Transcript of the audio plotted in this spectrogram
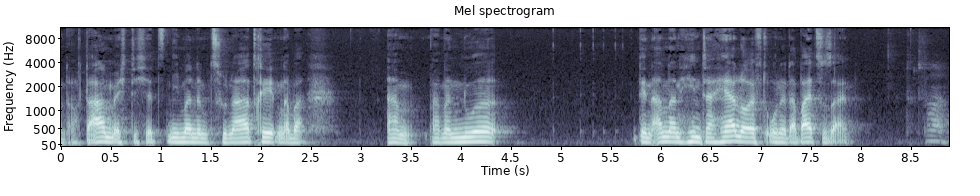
und auch da möchte ich jetzt niemandem zu nahe treten, aber ähm, weil man nur den anderen hinterherläuft, ohne dabei zu sein. Total.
